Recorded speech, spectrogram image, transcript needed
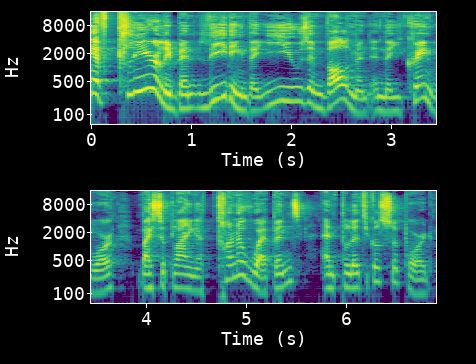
have clearly been leading the EU's involvement in the Ukraine war by supplying a ton of weapons and political support,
